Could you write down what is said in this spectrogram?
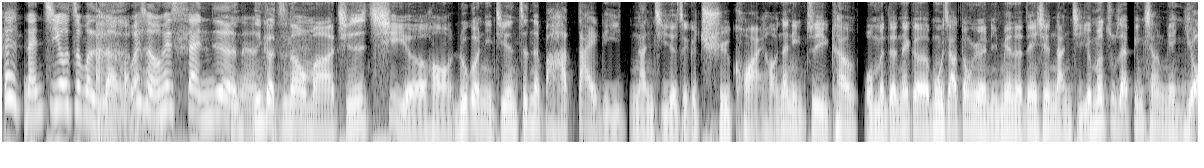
但南极又这么冷，为什么会散热呢你？可知道吗？其实企鹅哈，如果你今天真的把它带离南极的这个区块哈，那你自己看我们的那个木栅动物园里面的那些南极有没有住在冰箱里面？有，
